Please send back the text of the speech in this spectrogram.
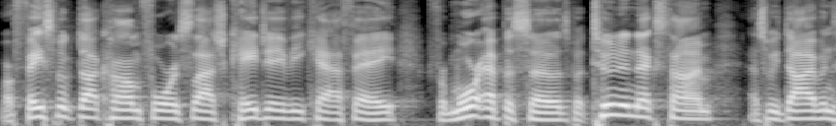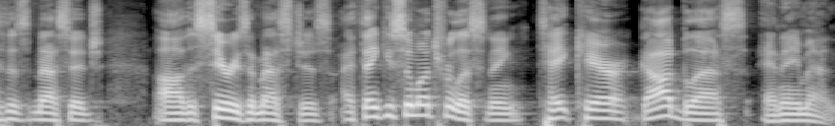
or facebook.com forward slash kjvcafe for more episodes. But tune in next time as we dive into this message uh, the series of messages. I thank you so much for listening. Take care. God bless and amen.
